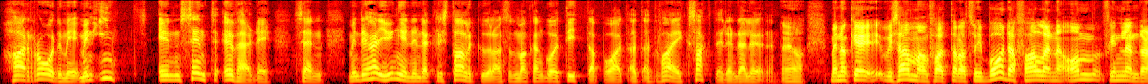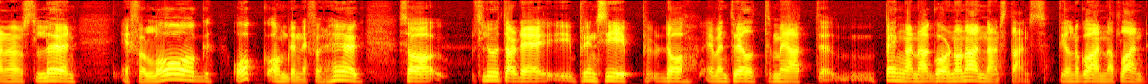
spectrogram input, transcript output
har råd med, men inte en cent över det sen. Men det har ju ingen den där kristallkulan så att man kan gå och titta på att, att, att vad exakt är den där lönen. Ja. Men okej, vi sammanfattar alltså i båda fallen om finländarnas lön är för låg och om den är för hög så slutar det i princip då eventuellt med att eh, pengarna går någon annanstans till något annat land,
